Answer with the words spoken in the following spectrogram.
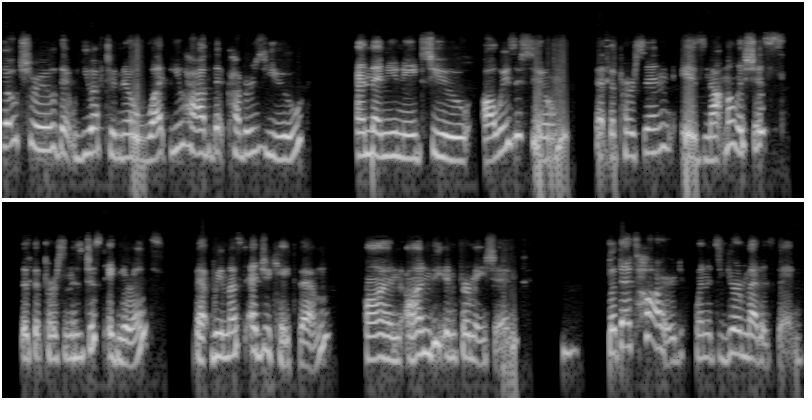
So true that you have to know what you have that covers you and then you need to always assume that the person is not malicious, that the person is just ignorant, that we must educate them on on the information. But that's hard when it's your medicine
